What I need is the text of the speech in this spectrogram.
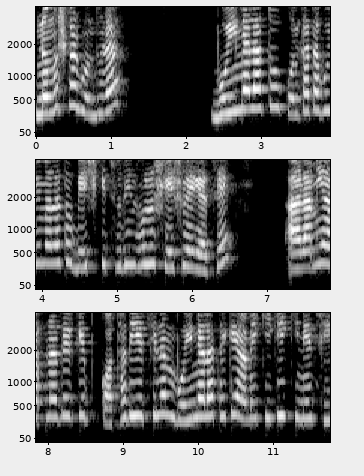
নমস্কার বন্ধুরা। বইমেলা তো, কলকাতা বইমেলা তো বেশ কিছুদিন হলো শেষ হয়ে গেছে। আর আমি আপনাদেরকে কথা দিয়েছিলাম বইমেলা থেকে আমি কি কি কিনেছি,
